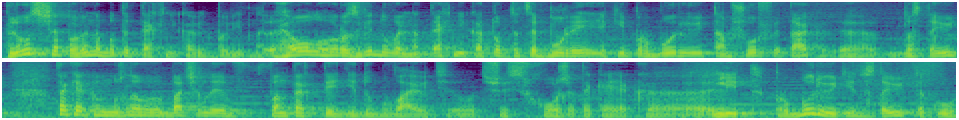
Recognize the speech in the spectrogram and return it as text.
Плюс ще повинна бути техніка відповідна. Геолого-розвідувальна техніка, тобто це бури, які пробурюють там шурфи, так е, достають. Так як можливо ви бачили в Антарктиді добувають от щось схоже, таке як е, лід, пробурюють і достають таку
